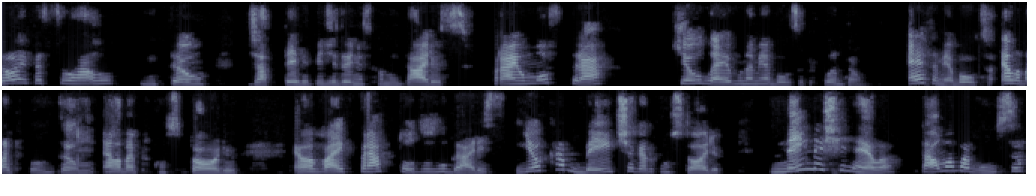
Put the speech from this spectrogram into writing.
oi, pessoal! Então, já teve pedido aí nos comentários para eu mostrar que eu levo na minha bolsa pro plantão. Essa minha bolsa, ela vai pro plantão, ela vai pro consultório, ela vai para todos os lugares. E eu acabei de chegar no consultório, nem mexi nela, tá uma bagunça,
